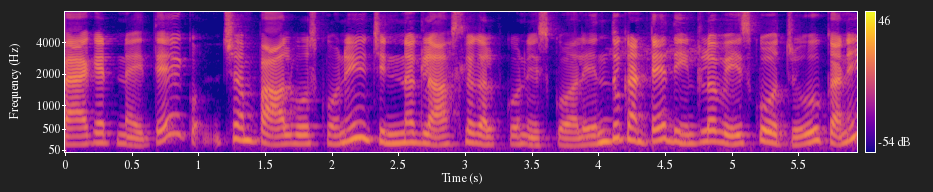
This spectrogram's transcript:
ప్యాకెట్ని అయితే కొంచెం పాలు పోసుకొని చిన్న గ్లాస్లో కలుపుకొని వేసుకోవాలి. ఎందుకంటే దీంట్లో వేసుకోవచ్చు కానీ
